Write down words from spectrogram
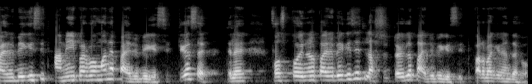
পাইরুবিক অ্যাসিড আমিই পারব মানে পাইরুবিক অ্যাসিড ঠিক আছে? তাহলে ফসফোইনল পাইরুবিক অ্যাসিড লাস্টেরটা হলো পাইরুবিক অ্যাসিড পারবা কিনা দেখো?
